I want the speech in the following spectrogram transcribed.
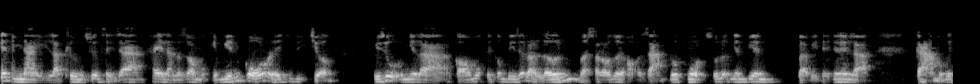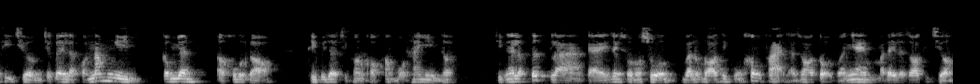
cái tình này là thường xuyên xảy ra hay là nó do một cái biến cố ở đấy trên thị trường? Ví dụ như là có một cái công ty rất là lớn và sau đó rồi họ giảm đột ngột số lượng nhân viên và vì thế cho nên là cả một cái thị trường trước đây là có 5.000 công nhân ở khu vực đó, thì bây giờ chỉ còn có khoảng một hai nghìn thôi. Thì ngay lập tức là cái doanh số nó xuống và lúc đó thì cũng không phải là do tội của anh em mà đây là do thị trường,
